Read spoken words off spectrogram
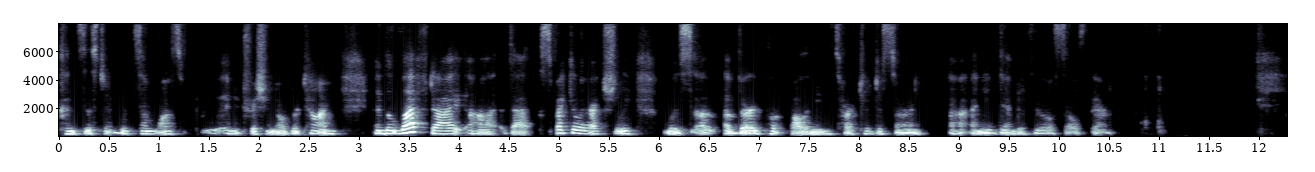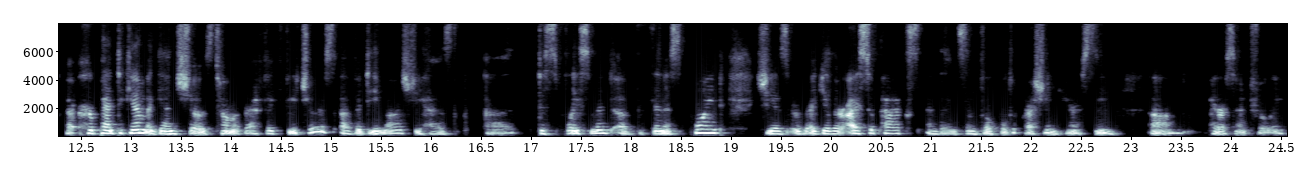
consistent with some loss in attrition over time. And the left eye, uh, that specular actually was a, a, very poor quality. It's hard to discern uh, any of the endothelial cells there. Her pentacam again shows tomographic features of edema. She has uh, displacement of the thinnest point. She has irregular isopachs and then some focal depression here seen um, paracentrally.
